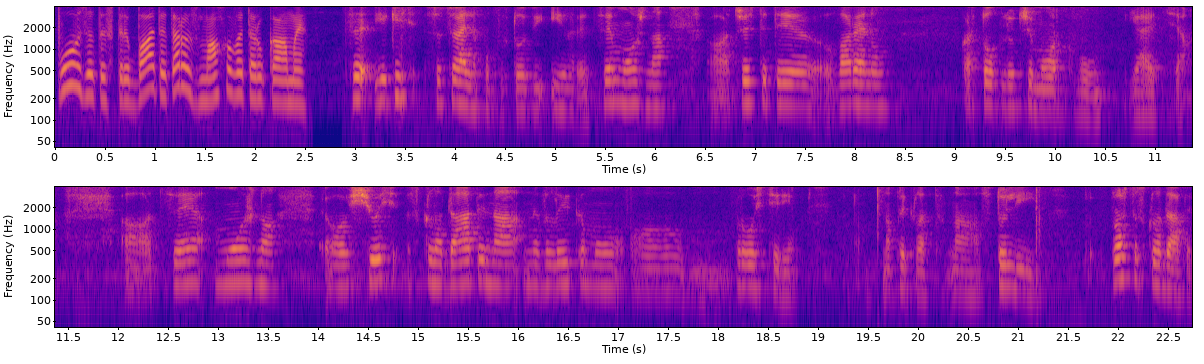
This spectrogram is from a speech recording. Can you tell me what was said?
повзати, стрибати та розмахувати руками. Це якісь соціально-побутові ігри. Це можна чистити варену картоплю чи моркву, яйця. Це можна щось складати на невеликому простірі, наприклад, на столі. Просто складати.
